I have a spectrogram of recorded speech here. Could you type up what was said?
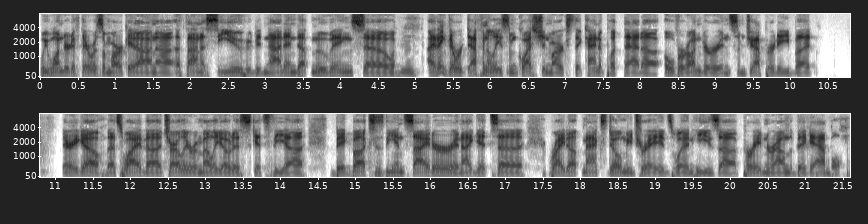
we wondered if there was a market on uh, Athanasiou who did not end up moving. So I think there were definitely some question marks that kind of put that uh, over under in some jeopardy. But there you go. That's why the Charlie Roumeliotis gets the uh, big bucks as the insider, and I get to write up Max Domi trades when he's uh, parading around the Big Apple.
